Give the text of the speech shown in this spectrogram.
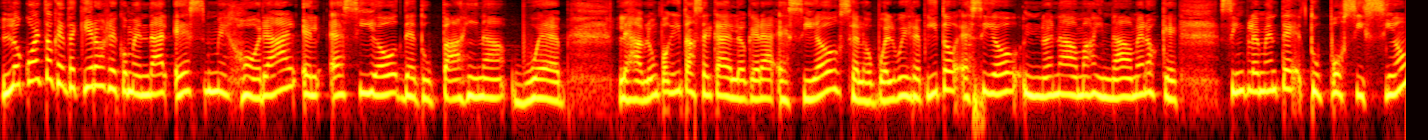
Lo cuarto que te quiero recomendar es mejorar el SEO de tu página web. Les hablo un poquito acerca de lo que era SEO, se lo vuelvo y repito, SEO no es nada más y nada menos que simplemente tu posición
